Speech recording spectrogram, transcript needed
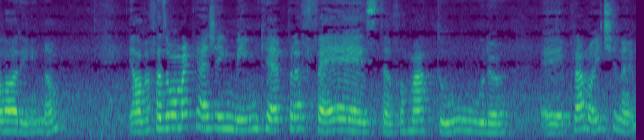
Lorena. Ela vai fazer uma maquiagem em mim que é pra festa, formatura, é, pra noite, né?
